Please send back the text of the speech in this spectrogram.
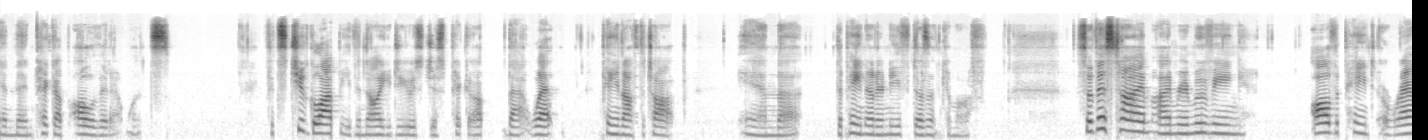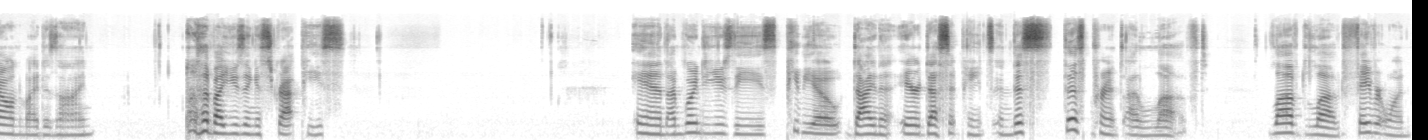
and then pick up all of it at once. If it's too gloppy, then all you do is just pick up that wet paint off the top and the, the paint underneath doesn't come off. So this time I'm removing all the paint around my design by using a scrap piece. And I'm going to use these Pebeo Dyna iridescent paints. And this, this print I loved. Loved, loved. Favorite one.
